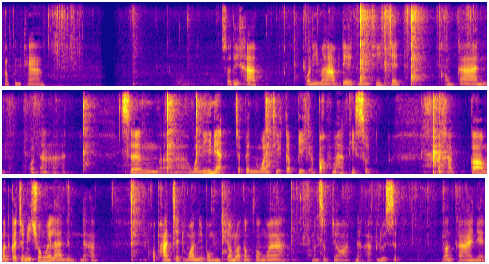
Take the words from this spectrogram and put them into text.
ขอบคุณครับ สวัสดีครับ วันนี้มาอัปเดตวันที่ 7 ของการอดอาหาร ซึ่งวันนี้เนี่ยจะเป็นวันที่กระปี้กระเป๋ามากที่สุดนะครับ ก็มันก็จะมีช่วงเวลาหนึ่งนะครับ พอผ่าน 7 วันนี้ผมยอมรับตรงๆว่ามันสุดยอดนะครับ รู้สึกร่างกายเนี่ย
